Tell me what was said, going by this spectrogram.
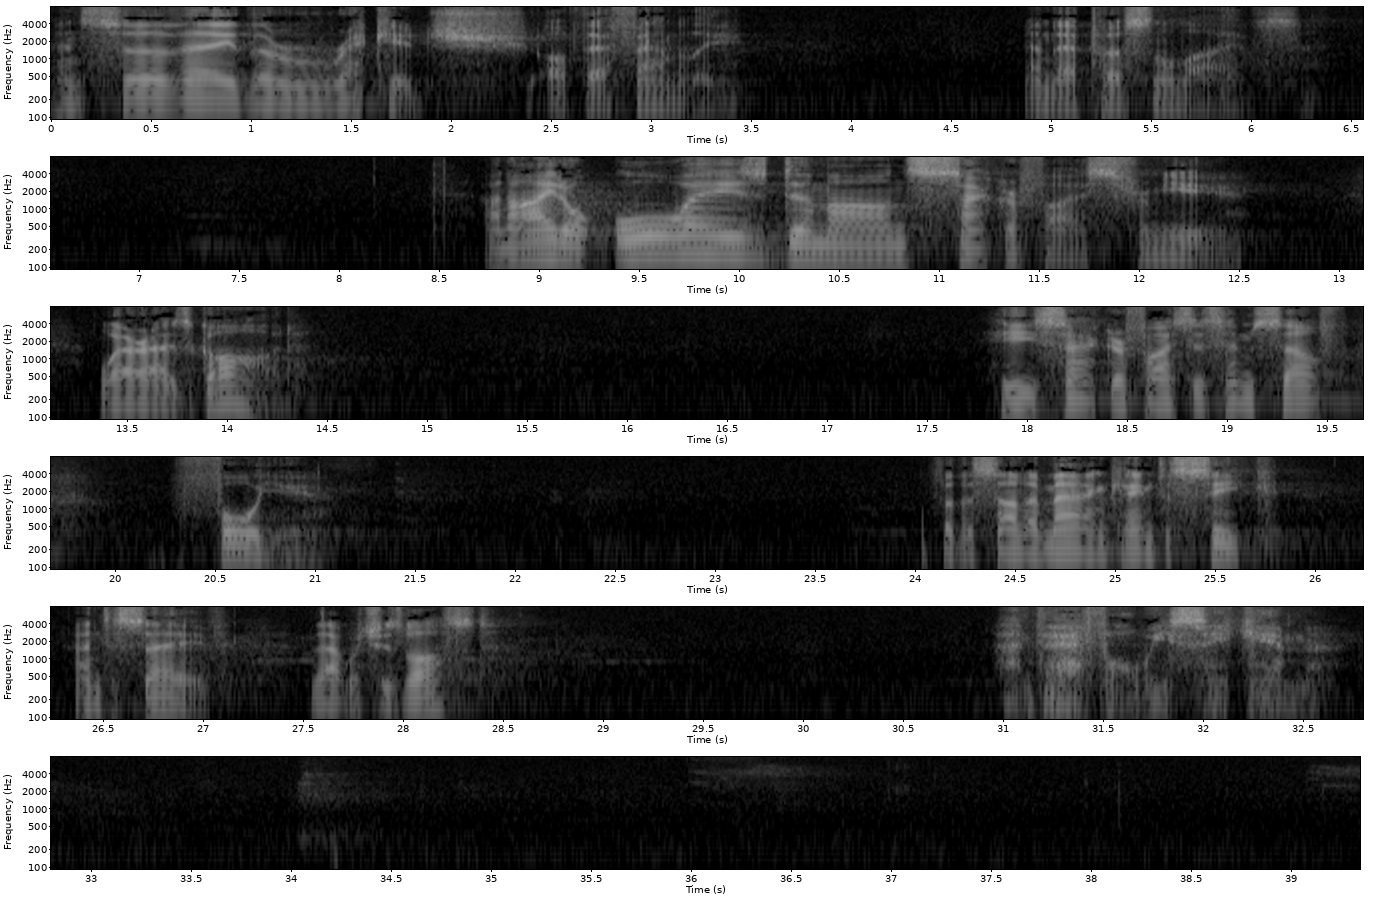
and survey the wreckage of their family and their personal lives. An idol always demands sacrifice from you, whereas God, He sacrifices Himself for you. For the Son of Man came to seek and to save that which is lost. And therefore we seek Him.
